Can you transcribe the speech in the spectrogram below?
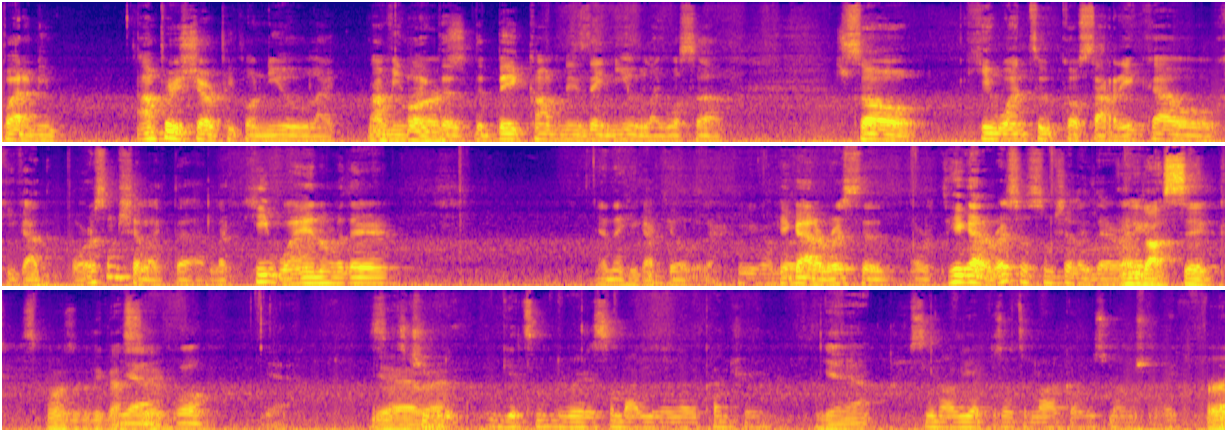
but I mean, I'm pretty sure people knew. Like, I Of mean, like the the big companies, they knew like what's up. So he went to Costa Rica, or he got deported, some shit like that. Like he went over there, and then he got killed over there. He got He got arrested, or he got arrested or some shit like that, right? And he got sick. Supposedly he got yeah. sick. Well, yeah, So it's Yeah, cheaper but- to get some, rid of somebody in another country. yeah. Seen all the episodes of Narcos. No, I'm. For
